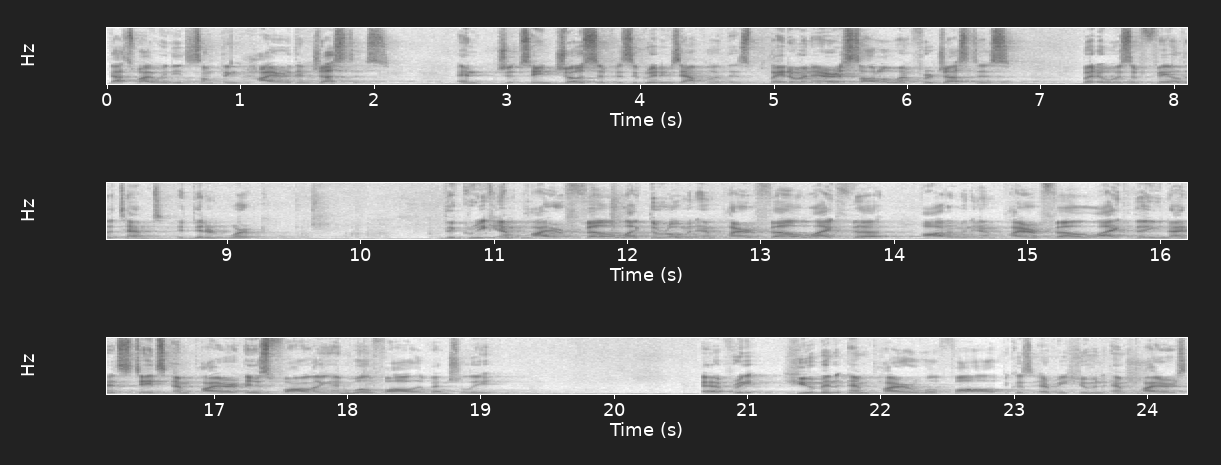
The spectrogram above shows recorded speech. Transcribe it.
That's why we need something higher than justice. And St. Joseph is a great example of this. Plato and Aristotle went for justice, but it was a failed attempt. It didn't work. The Greek Empire fell like the Roman Empire fell, like the Ottoman Empire fell, like the United States Empire is falling and will fall eventually. Every human empire will fall because every human empire's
